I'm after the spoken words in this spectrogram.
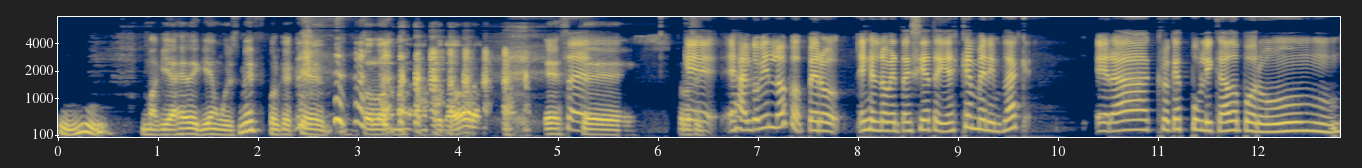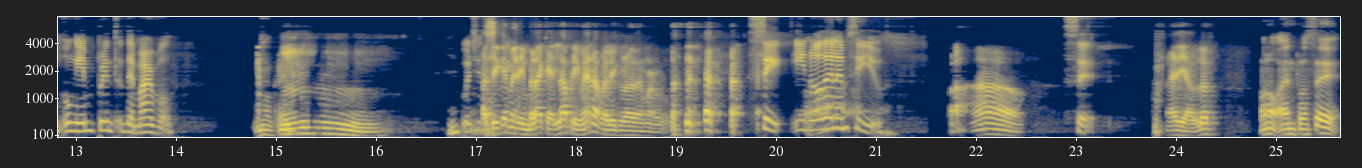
Uh, maquillaje de quién, Will Smith, porque es que todo lo demás es la computadora. Este, pero sí. que es algo bien loco, pero en el 97, y es que Men in Black era, creo que publicado por un, un imprint de Marvel. Ok. Mm. Así que. Men in Black es la primera película de Marvel. Sí, y no Ah. del MCU. wow. Sí. Ay, diablo. Bueno, entonces,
